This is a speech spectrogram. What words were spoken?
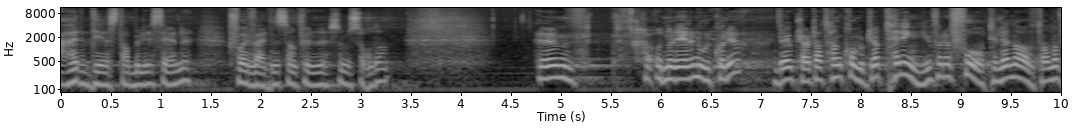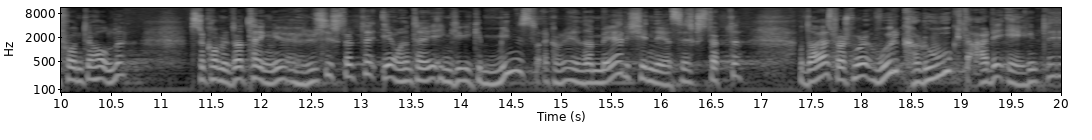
er destabiliserende for verdenssamfunnet som sådan. Um, og når det gjelder Nord-Korea, det er jo klart at han kommer til å trenge for å få til en avtale og få den til å holde. Så kommer han til å trenge russisk støtte, og han trenger ikke minst, enda mer, kinesisk støtte. Og Da er spørsmålet hvor klokt er det egentlig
